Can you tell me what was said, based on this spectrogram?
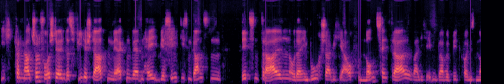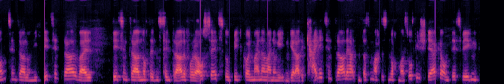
ich kann mir halt schon vorstellen, dass viele Staaten merken werden, hey, wir sind diesem ganzen dezentralen oder im Buch schreibe ich ja auch von non-zentral, weil ich eben glaube, Bitcoin ist non-zentral und nicht dezentral, weil dezentral noch das Zentrale voraussetzt und Bitcoin meiner Meinung nach eben gerade keine Zentrale hat und das macht es nochmal so viel stärker und deswegen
